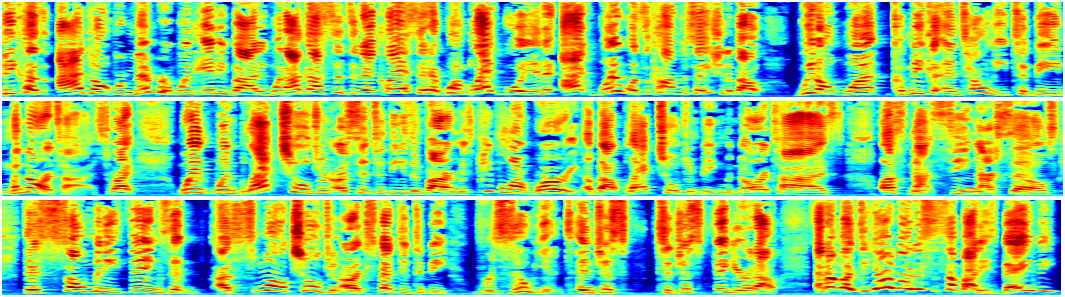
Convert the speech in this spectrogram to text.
because I don't remember when anybody, when I got sent to that class that had one black boy in it, I, when was the conversation about we don't want Camika and Tony to be minoritized, right? When when black children are sent to these environments, people aren't worried about black children being minoritized, us not seeing ourselves. There's so many things that uh, small children are expected to be resilient and just to just figure it out. And I'm like, do y'all know this is somebody's baby?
